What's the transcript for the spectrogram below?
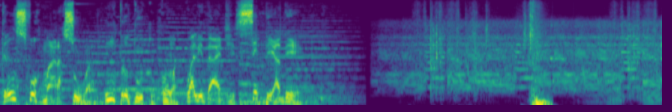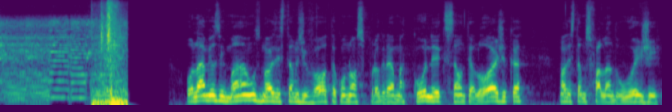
transformar a sua. Um produto com a qualidade CPAD. Olá, meus irmãos, nós estamos de volta com o nosso programa Conexão Teológica. Nós estamos falando hoje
